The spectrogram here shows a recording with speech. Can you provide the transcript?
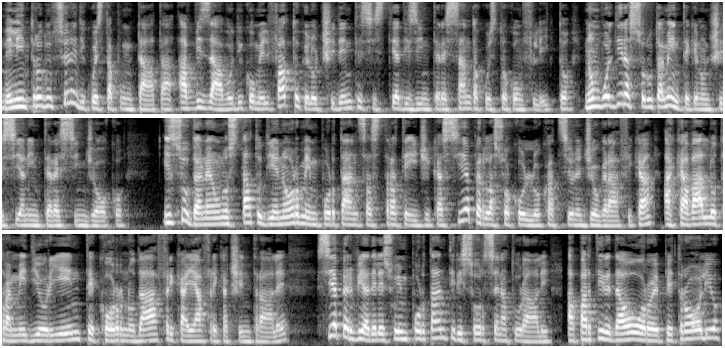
Nell'introduzione di questa puntata avvisavo di come il fatto che l'Occidente si stia disinteressando a questo conflitto non vuol dire assolutamente che non ci siano interessi in gioco. Il Sudan è uno stato di enorme importanza strategica sia per la sua collocazione geografica, a cavallo tra Medio Oriente, Corno d'Africa e Africa centrale, sia per via delle sue importanti risorse naturali, a partire da oro e petrolio,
